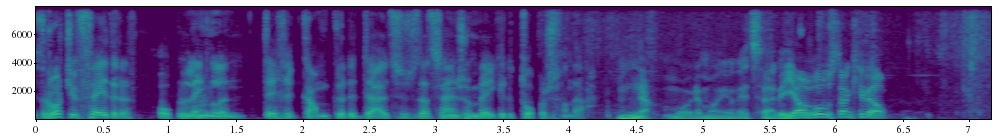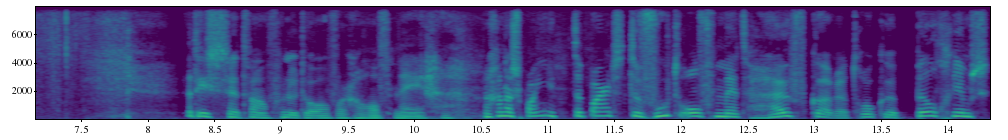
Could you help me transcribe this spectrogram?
Roger Federer op Lenglen tegen Kamke, de Duitsers. Dat zijn zo'n beetje de toppers vandaag. Nou, mooie, mooie wedstrijden. Jan Roels, dankjewel. Het is twaalf minuten over half negen. We gaan naar Spanje. Te paard, te voet of met huifkarren trokken pelgrims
